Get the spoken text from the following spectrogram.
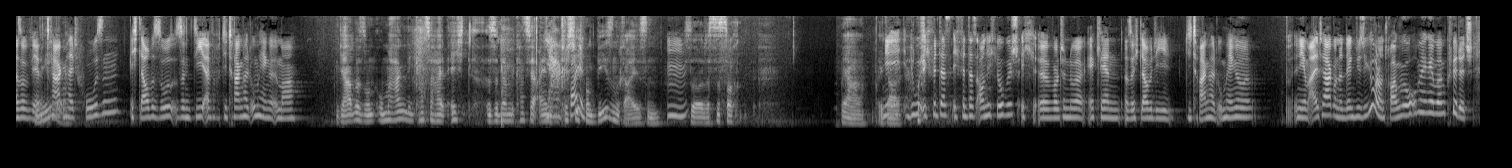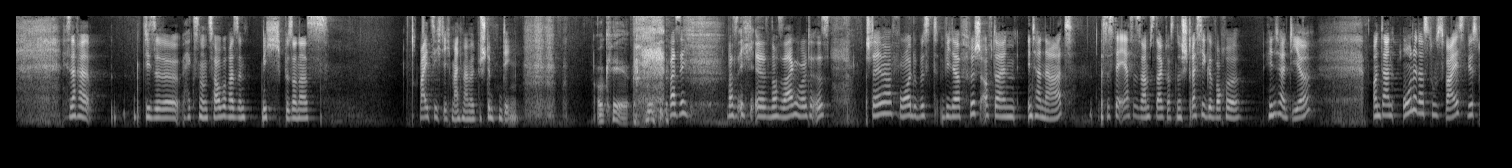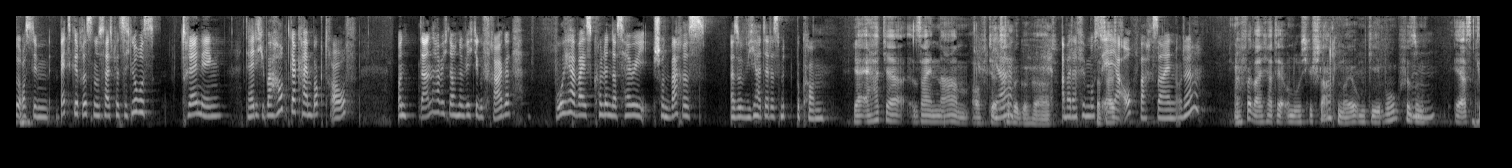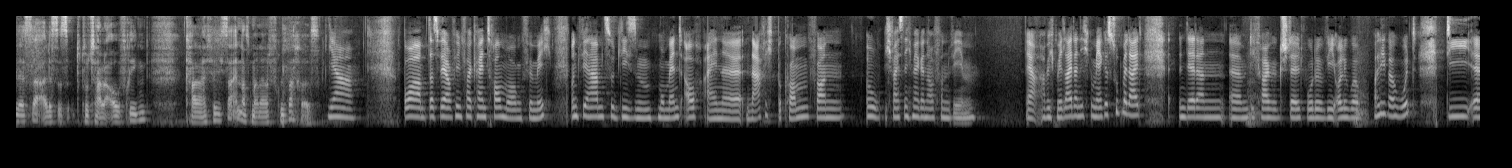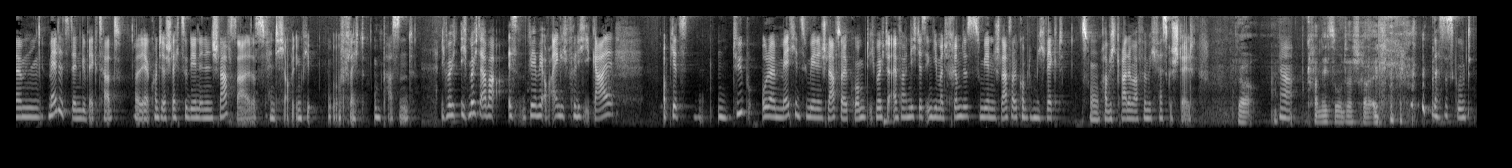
Also wir nee. tragen halt Hosen. Ich glaube, so sind die einfach, die tragen halt Umhänge immer. Ja, aber so ein Umhang, den kannst du halt echt, also damit kannst du ja einen ja, richtig vom Besen reißen. Mhm. So, das ist doch ja, egal. Nee, du, ich finde das, find das auch nicht logisch. Ich äh, wollte nur erklären, also ich glaube, die, die tragen halt Umhänge in ihrem Alltag und dann denken die sich, ja, dann tragen wir auch Umhänge beim Quidditch. Ich sage ja, diese Hexen und Zauberer sind nicht besonders weitsichtig manchmal mit bestimmten Dingen. Okay. was ich, was ich äh, noch sagen wollte ist, stell dir mal vor, du bist wieder frisch auf deinem Internat. Es ist der erste Samstag, du hast eine stressige Woche hinter dir und dann, ohne dass du es weißt, wirst du aus dem Bett gerissen. Das heißt plötzlich, los, Training. Da hätte ich überhaupt gar keinen Bock drauf. Und dann habe ich noch eine wichtige Frage. Woher weiß Colin, dass Harry schon wach ist? Also wie hat er das mitbekommen? Ja, er hat ja seinen Namen auf der ja, Treppe gehört. Aber dafür muss das er heißt, ja auch wach sein, oder? Ja, vielleicht hat er unruhig geschlafen. Neue Umgebung für so mhm. Erstklässler, alles ist total aufregend. Kann natürlich sein, dass man dann früh wach ist. Ja, boah, das wäre auf jeden Fall kein Traummorgen für mich. Und wir haben zu diesem Moment auch eine Nachricht bekommen von, oh, ich weiß nicht mehr genau von wem. Ja, habe ich mir leider nicht gemerkt. Es tut mir leid, in der dann ähm, die Frage gestellt wurde, wie Oliver, Oliver Wood die ähm, Mädels denn geweckt hat. Weil er konnte ja schlecht zu denen in den Schlafsaal. Das fände ich auch irgendwie vielleicht unpassend. Ich möchte, ich möchte aber, es wäre mir auch eigentlich völlig egal, ob jetzt ein Typ oder ein Mädchen zu mir in den Schlafsaal kommt. Ich möchte einfach nicht, dass irgendjemand Fremdes zu mir in den Schlafsaal kommt und mich weckt. So habe ich gerade mal für mich festgestellt. Ja. Ja. Kann ich so unterschreiben. das ist gut.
